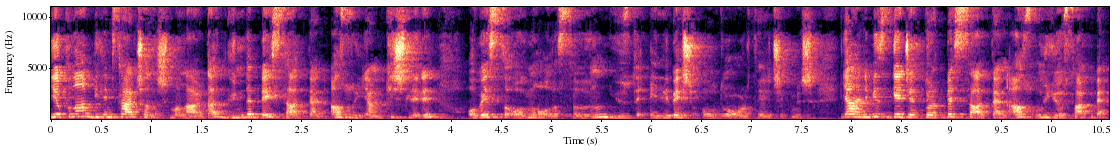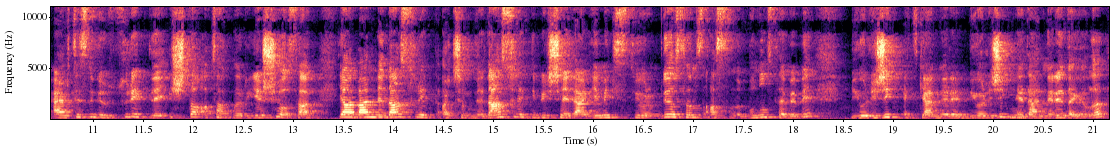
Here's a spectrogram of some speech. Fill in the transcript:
Yapılan bilimsel çalışmalarda günde 5 saatten az uyuyan kişilerin obezite olma olasılığının %55 olduğu ortaya çıkmış. Yani biz gece 4-5 saatten az uyuyorsak ve ertesi gün sürekli iştah atakları yaşıyorsak ya ben neden sürekli açım, neden sürekli bir şeyler yemek istiyorum diyorsanız aslında bunun sebebi biyolojik etkenlere, biyolojik nedenlere dayalı.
